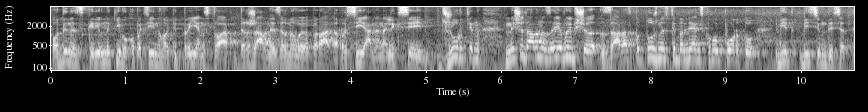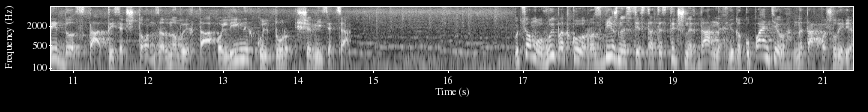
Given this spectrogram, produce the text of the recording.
один із керівників окупаційного підприємства Державний зерновий оператор росіянин Олексій Джуркін нещодавно заявив, що зараз потужності Бердянського порту від 80 до 100 тисяч тонн зернових та олійних культур щомісяця. У цьому випадку розбіжності статистичних даних від окупантів не так важливі,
